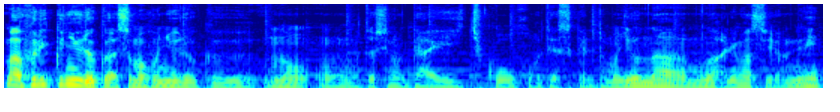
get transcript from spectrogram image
まあ、フリック入力はスマホ入力の私の第一候補ですけれどもいろんなものありますよね、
